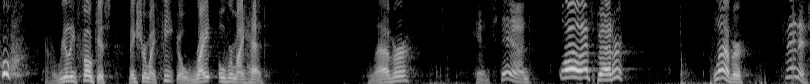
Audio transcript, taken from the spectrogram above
Whew. Gotta really focus. Make sure my feet go right over my head. Lever, handstand. Whoa, that's better. Lever, finish.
